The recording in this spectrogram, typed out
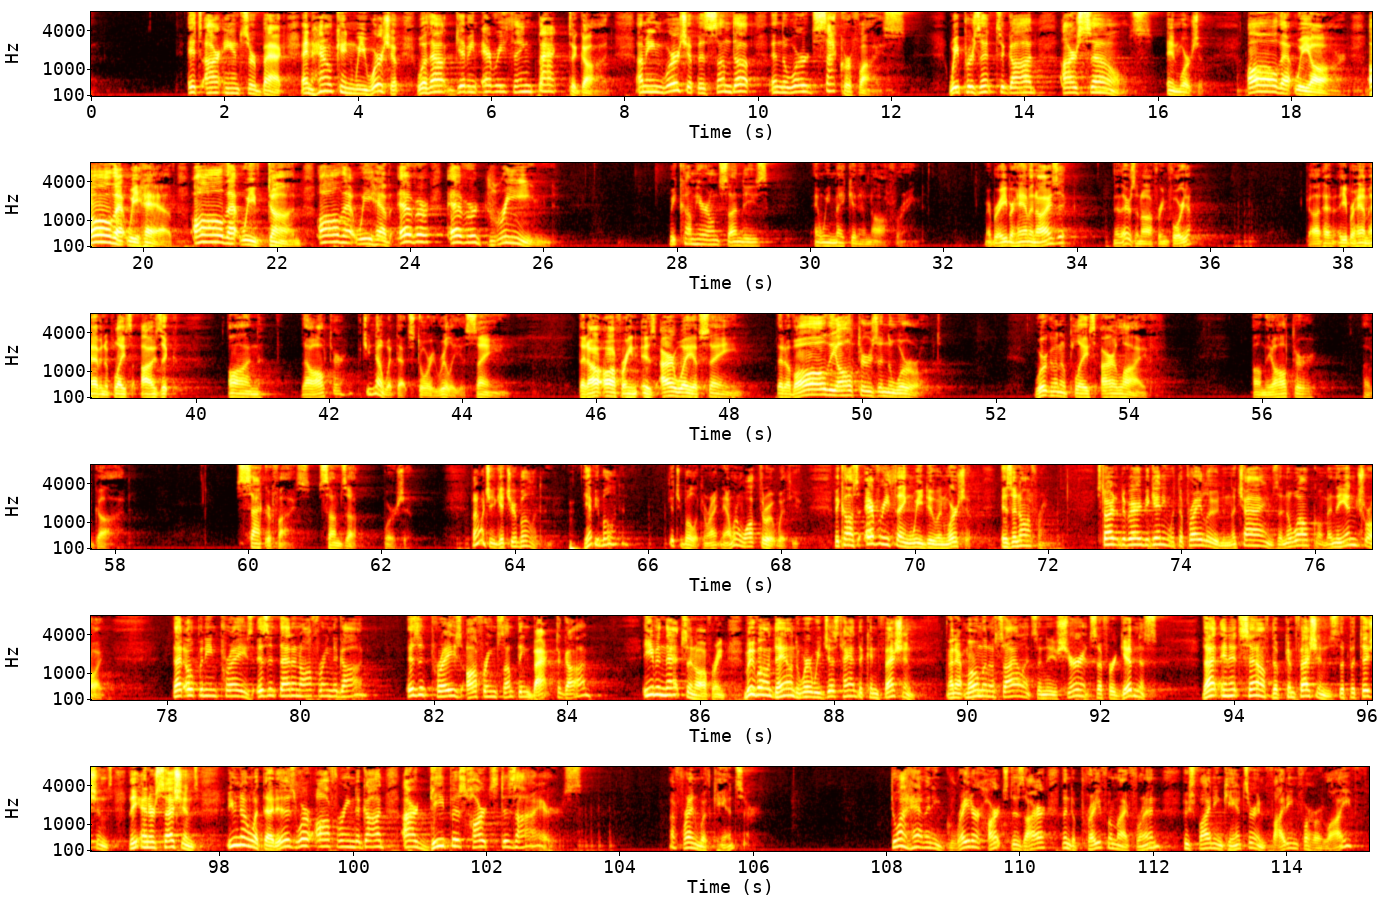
It's our answer back. And how can we worship without giving everything back to God? I mean, worship is summed up in the word sacrifice. We present to God ourselves in worship. All that we are, all that we have, all that we've done, all that we have ever, ever dreamed. We come here on Sundays and we make it an offering. Remember Abraham and Isaac? Now there's an offering for you. God having Abraham having to place Isaac on the altar. But you know what that story really is saying. That our offering is our way of saying, that of all the altars in the world, we're going to place our life on the altar of God. Sacrifice sums up worship. But I want you to get your bulletin. You have your bulletin? Get your bulletin right now. I want to walk through it with you. Because everything we do in worship is an offering. Start at the very beginning with the prelude and the chimes and the welcome and the introit. That opening praise, isn't that an offering to God? Isn't praise offering something back to God? Even that's an offering. Move on down to where we just had the confession and that moment of silence and the assurance of forgiveness. That in itself, the confessions, the petitions, the intercessions, you know what that is. We're offering to God our deepest heart's desires. A friend with cancer do I have any greater heart's desire than to pray for my friend who's fighting cancer and fighting for her life?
